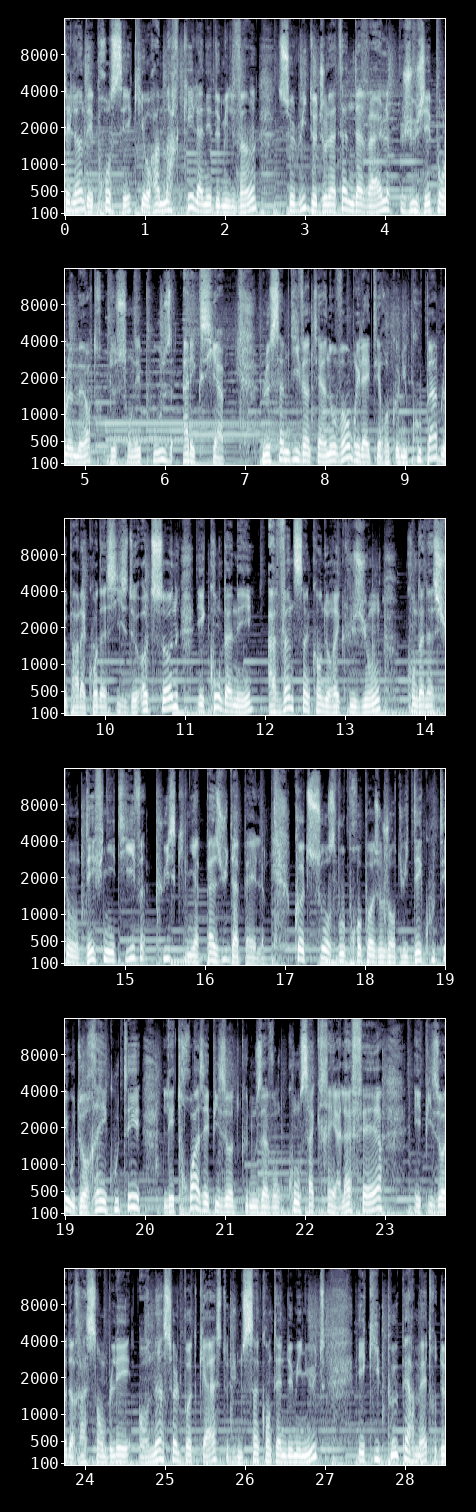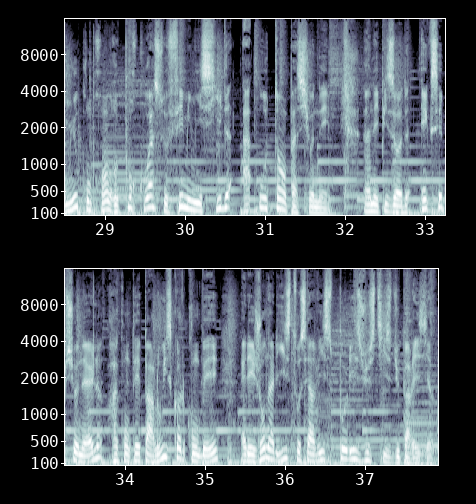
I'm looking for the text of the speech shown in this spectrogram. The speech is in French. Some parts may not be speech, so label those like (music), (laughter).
C'est l'un des procès qui aura marqué l'année 2020, celui de Jonathan Daval, jugé pour le meurtre de son épouse Alexia. Le samedi 21 novembre, il a été reconnu coupable par la cour d'assises de Hudson et condamné à 25 ans de réclusion, condamnation définitive puisqu'il n'y a pas eu d'appel. Code Source vous propose aujourd'hui d'écouter ou de réécouter les trois épisodes que nous avons consacrés à l'affaire, épisodes rassemblés en un seul podcast d'une cinquantaine de minutes et qui peut permettre de mieux comprendre pourquoi ce féminicide a autant passionné. Un épisode exceptionnel raconté par Louise Colcombé. Elle est journaliste au service police-justice du Parisien.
